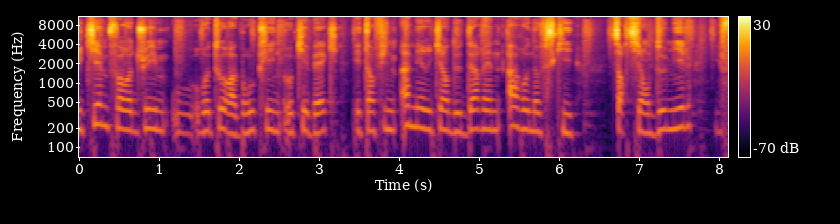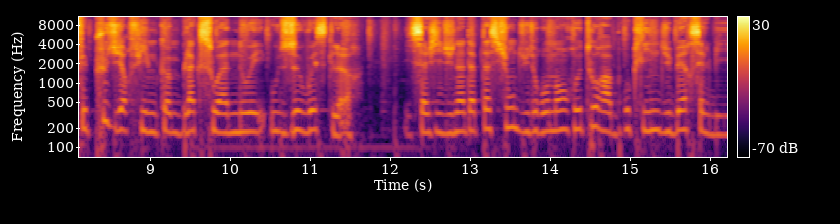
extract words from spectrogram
Requiem for a Dream ou Retour à Brooklyn au Québec est un film américain de Darren Aronofsky. Sorti en 2000, il fait plusieurs films comme Black Swan, Noé ou The Westler. Il s'agit d'une adaptation du roman Retour à Brooklyn d'Hubert Selby,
